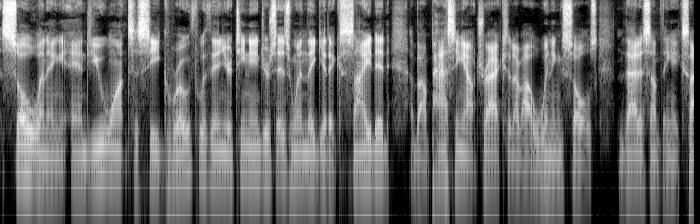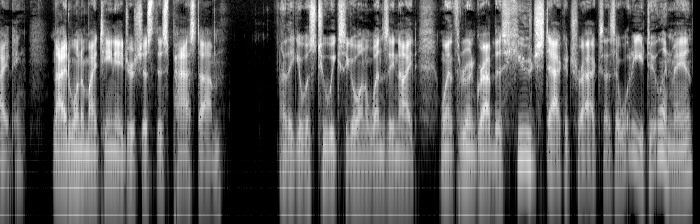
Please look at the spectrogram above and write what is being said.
soul winning and you want to see growth within your teenagers is when they get excited about passing out tracts and about winning souls. That is something exciting. I had one of my teenagers just this past um, I think it was two weeks ago on a Wednesday night, went through and grabbed this huge stack of tracts. I said, What are you doing, man?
